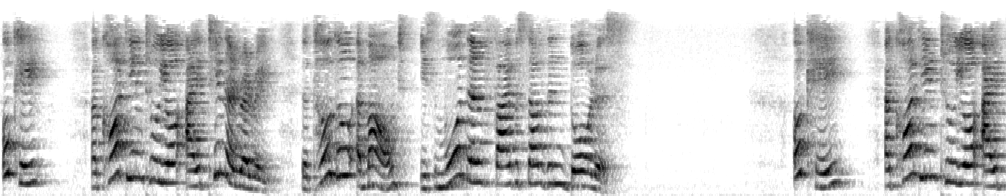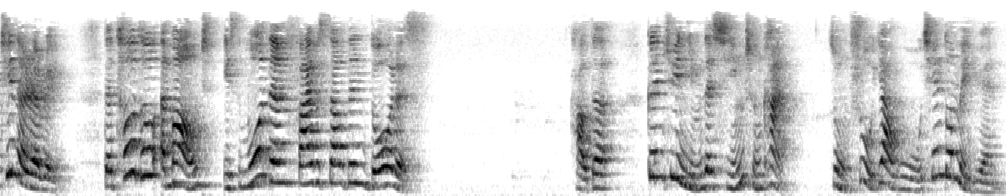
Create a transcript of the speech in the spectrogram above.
Okay, according to your itinerary, the total amount is more than $5,000. Okay, according to your itinerary, the total amount is more than $5,000. 好的，根据你们的行程看，总数要五千多美元。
